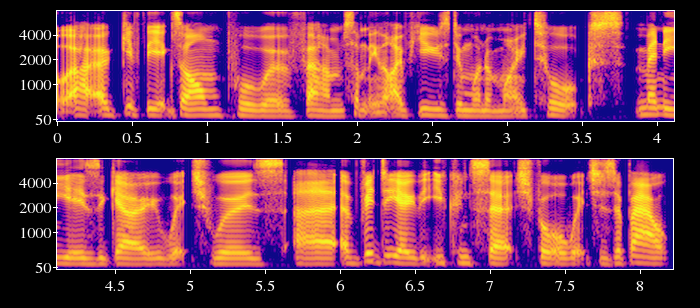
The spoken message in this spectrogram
I- I'll give the example of um, something that I've used in one of my talks many years ago, which was uh, a video that you can search for, which is about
